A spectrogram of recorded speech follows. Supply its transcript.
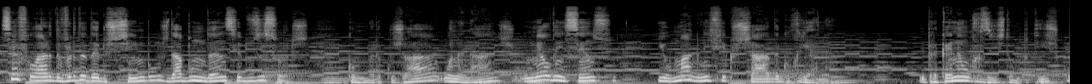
Sem falar de verdadeiros símbolos da abundância dos Açores, como o maracujá, o ananás, o mel de incenso e o magnífico chá da gorriana. E para quem não resiste a um petisco,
